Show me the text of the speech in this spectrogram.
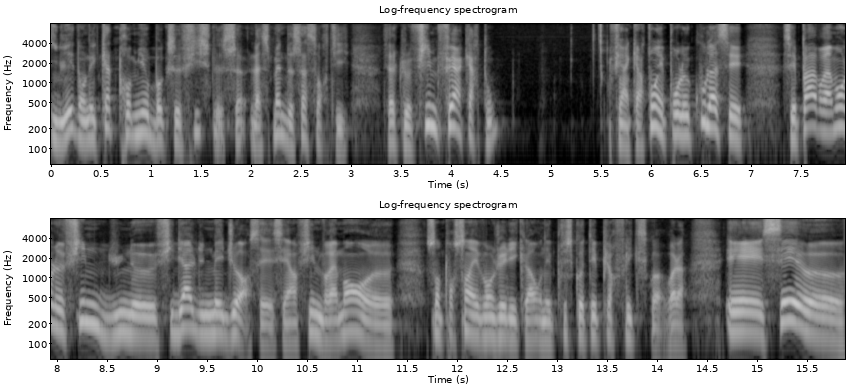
il est dans les quatre premiers au box-office la semaine de sa sortie. C'est-à-dire que le film fait un carton fait un carton. Et pour le coup là c'est c'est pas vraiment le film d'une filiale d'une major. C'est un film vraiment euh, 100% évangélique. Là on est plus côté pure flix quoi. Voilà. Et c'est euh,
